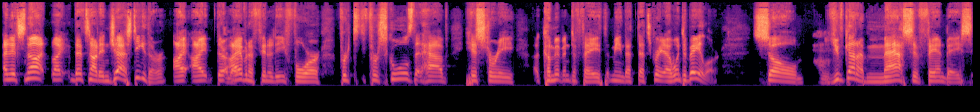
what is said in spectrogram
and it's not like that's not in jest either. I I there, I, have an affinity for for for schools that have history, a commitment to faith. I mean that that's great. I went to Baylor, so hmm. you've got a massive fan base,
